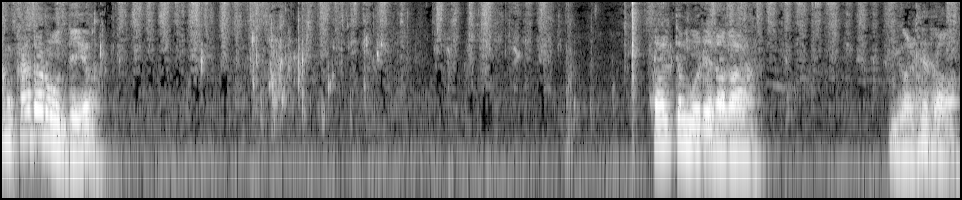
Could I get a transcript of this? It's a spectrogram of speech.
참 까다로운데요. 쌀뜨물에다가 이걸 해서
